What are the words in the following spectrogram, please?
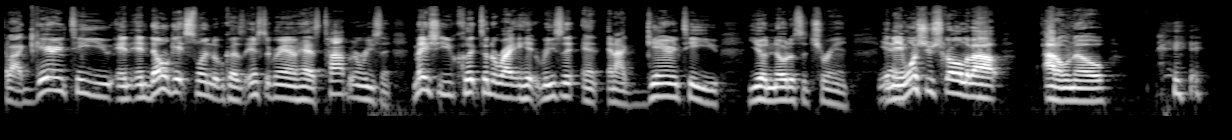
Cause I guarantee you, and, and don't get swindled because Instagram has top and recent. Make sure you click to the right and hit recent, and, and I guarantee you, you'll notice a trend. Yeah. And then once you scroll about, I don't know,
